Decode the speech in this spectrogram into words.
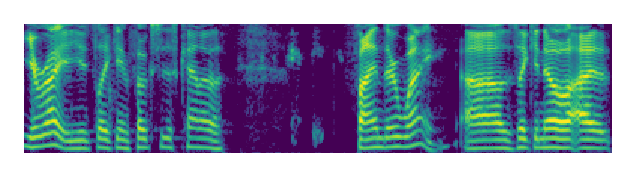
you're right. It's like, and folks just kind of find their way. Uh, I was like, you know, I,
